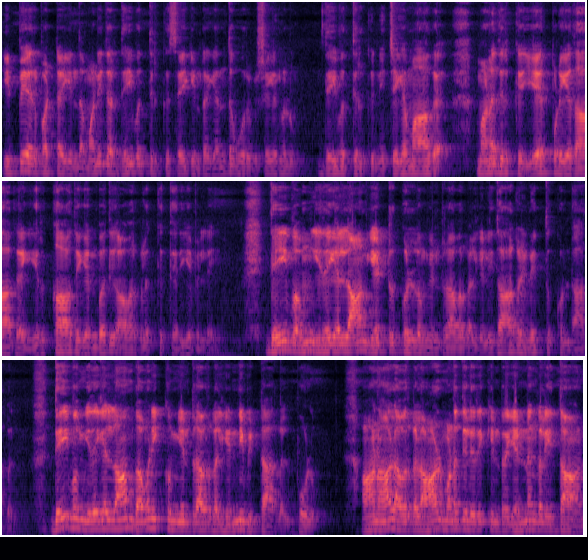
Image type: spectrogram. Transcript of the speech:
இப்பேற்பட்ட இந்த மனிதர் தெய்வத்திற்கு செய்கின்ற எந்த ஒரு விஷயங்களும் தெய்வத்திற்கு நிச்சயமாக மனதிற்கு ஏற்புடையதாக இருக்காது என்பது அவர்களுக்கு தெரியவில்லை. தெய்வம் இதையெல்லாம் ஏற்றுக்கொள்ளும் என்று அவர்கள் எளிதாக நினைத்து கொண்டார்கள். தெய்வம் இதையெல்லாம் கவனிக்கும் என்று அவர்கள் எண்ணிவிட்டார்கள் போலும். ஆனால் அவர்கள் ஆழ் மனதில் இருக்கின்ற எண்ணங்களைத்தான்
